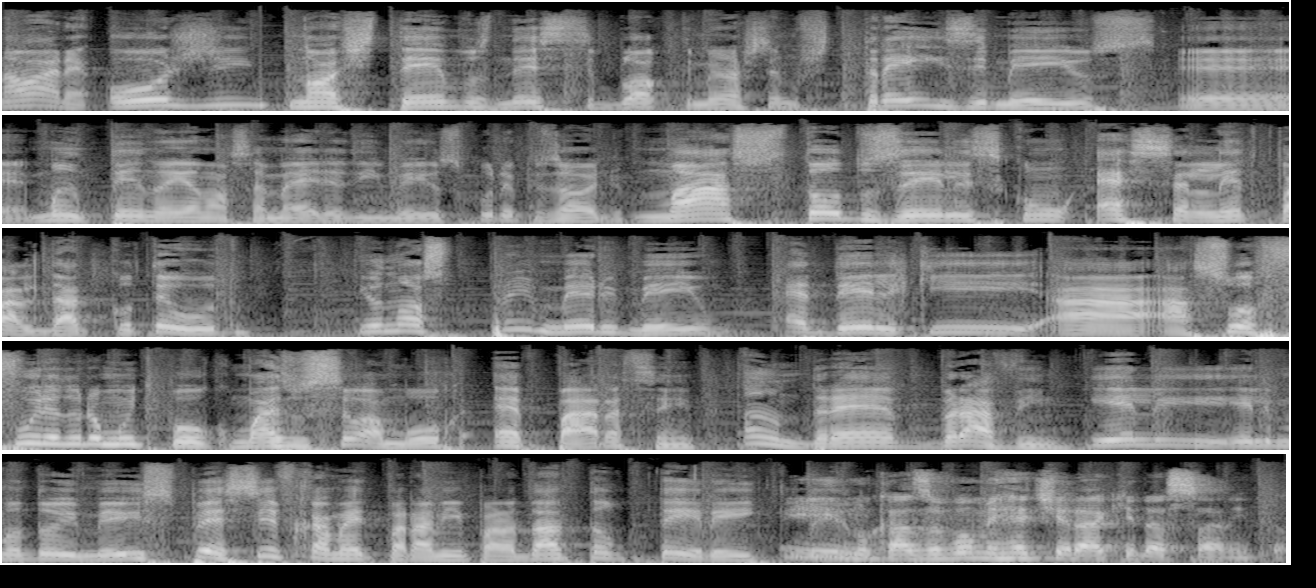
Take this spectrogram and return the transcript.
Na hora, hoje nós temos nesse bloco de e-mail, nós temos três e-mails, é, mantendo aí a nossa média de e-mails por episódio, mas todos eles com excelente qualidade de conteúdo. E o nosso primeiro e-mail é dele que a, a sua fúria dura muito pouco, mas o seu amor é para sempre. André Bravin. E ele, ele mandou e-mail especificamente para mim, para dar, então terei que. E no caso eu vou me retirar aqui da sala então,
